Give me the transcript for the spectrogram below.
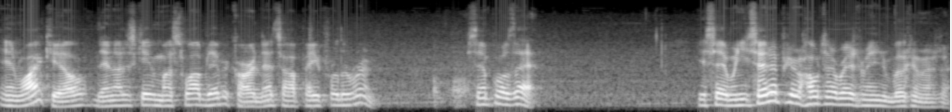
in Guayaquil, then I just gave them my Schwab debit card, and that's how I paid for the room. Simple as that. You said when you set up your hotel reservation booking,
